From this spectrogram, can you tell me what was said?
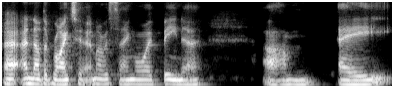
uh, another writer, and I was saying, oh, I've been a, um, a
